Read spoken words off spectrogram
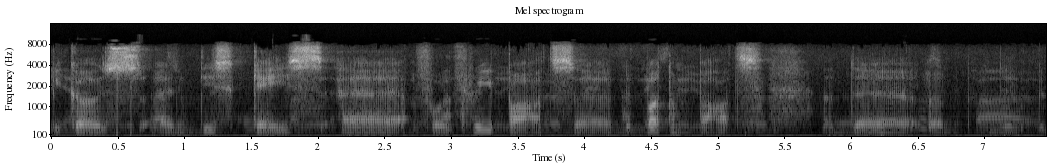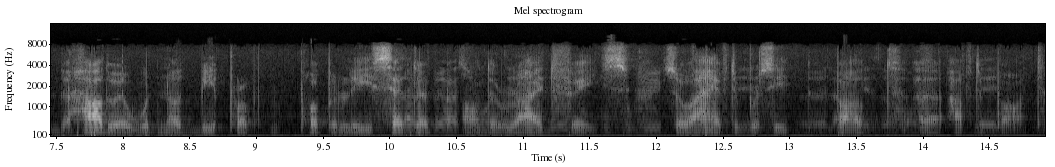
Because in this case, uh, for three parts, uh, the bottom parts, the, uh, the, the, hardware would not be prop properly set up on the right face. So I have to proceed part uh, after part.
